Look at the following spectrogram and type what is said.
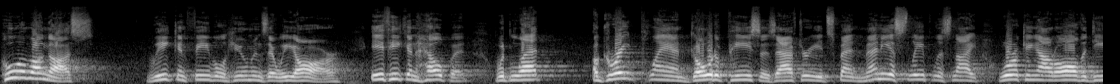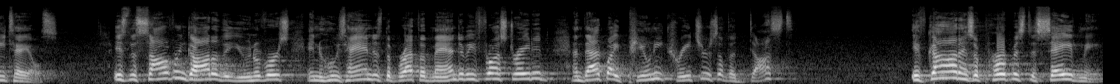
Who among us, weak and feeble humans that we are, if he can help it, would let a great plan go to pieces after he had spent many a sleepless night working out all the details? Is the sovereign God of the universe, in whose hand is the breath of man, to be frustrated, and that by puny creatures of the dust? If God has a purpose to save me,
